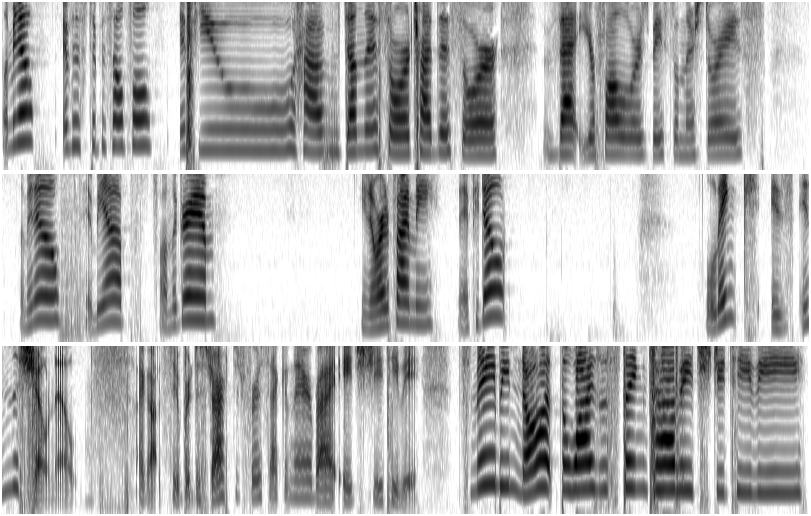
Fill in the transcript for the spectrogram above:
Let me know if this tip is helpful. If you have done this or tried this or vet your followers based on their stories, let me know. Hit me up on the gram. You know where to find me. And if you don't, Link is in the show notes. I got super distracted for a second there by HGTV. It's maybe not the wisest thing to have HGTV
